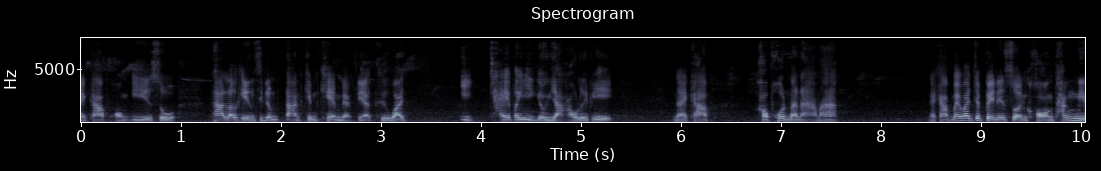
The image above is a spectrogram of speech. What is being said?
นะครับของ e ีสุถ้าเราเห็นสีน้ำตาลเข้มๆแบบนี้คือว่าอีกใช้ไปอีกยาวๆเลยพี่นะครับเขาพ่นมาหนามากนะครับไม่ว่าจะเป็นในส่วนของทั้ง m ิ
